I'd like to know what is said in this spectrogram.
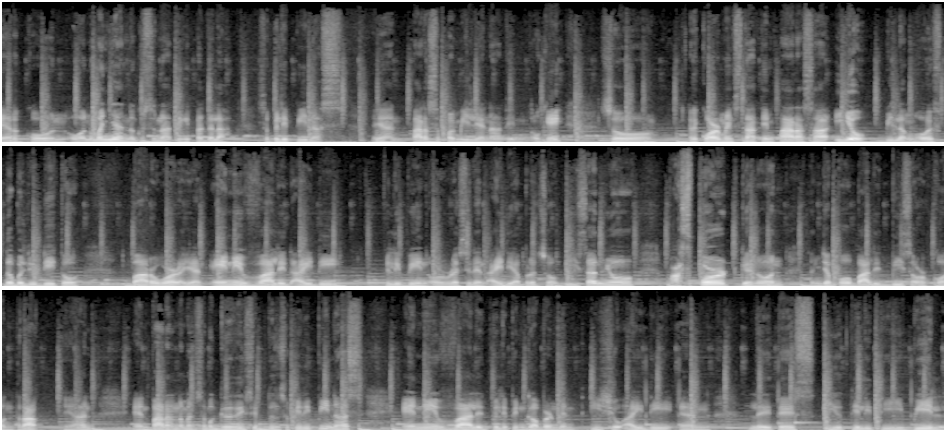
aircon, o ano man yan na gusto nating ipadala sa Pilipinas. Ayan, para sa pamilya natin. Okay? So, requirements natin para sa iyo bilang OFW dito, borrower, ayan, any valid ID, Philippine or resident ID abroad. So, visa nyo, passport, ganun. Nandiyan po valid visa or contract. Ayan. And para naman sa magre-receive dun sa Pilipinas, any valid Philippine government issue ID and latest utility bill.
